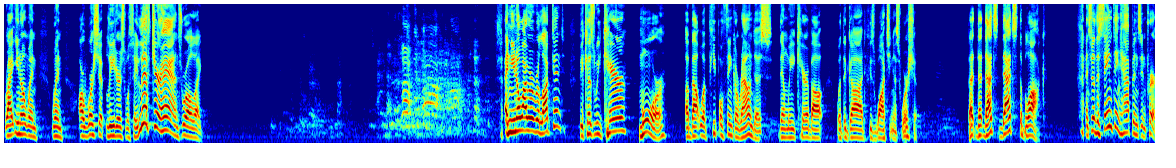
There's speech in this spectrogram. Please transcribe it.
Right? You know, when when our worship leaders will say, lift your hands, we're all like, And you know why we're reluctant? Because we care more about what people think around us than we care about what the God who's watching us worship. That, that, that's, that's the block. And so the same thing happens in prayer.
